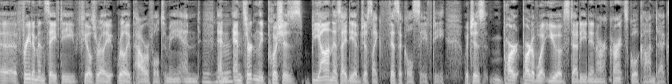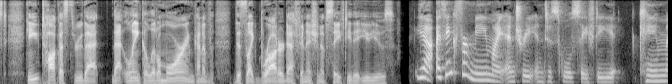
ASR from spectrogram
uh, freedom and safety feels really really powerful to me, and mm-hmm. and and certainly pushes beyond this idea of just like physical safety, which is part part of what you have studied in our current school context. Can you talk us through that that link a little more and kind of this like broader definition of safety that you use? Yeah, I think for me, my entry into school safety came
